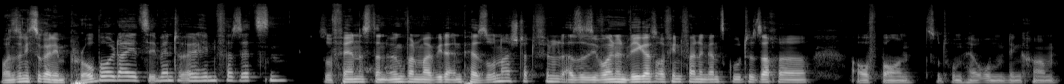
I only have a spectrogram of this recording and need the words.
Wollen sie nicht sogar den Pro Bowl da jetzt eventuell hinversetzen? Sofern es dann irgendwann mal wieder in Persona stattfindet. Also sie wollen in Vegas auf jeden Fall eine ganz gute Sache aufbauen, so drumherum, den Kram.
